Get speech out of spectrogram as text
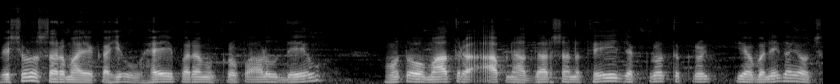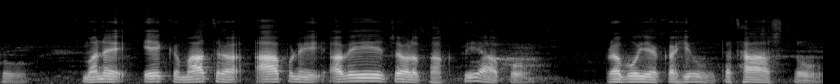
વિષ્ણુ શર્માએ કહ્યું, હે પરમ કૃપાળુ દેવ, હું તો માત્ર આપના દર્શનથી જ કૃતકૃત્ય બની ગયો છું. મને એકમાત્ર આપની અવેચળ ભક્તિ આપો. પ્રભુએ કહ્યું, તથાસ્તો.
